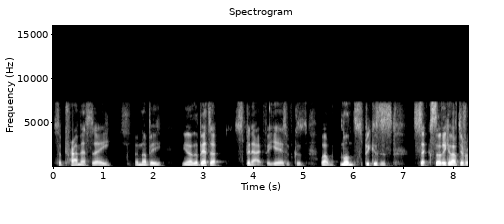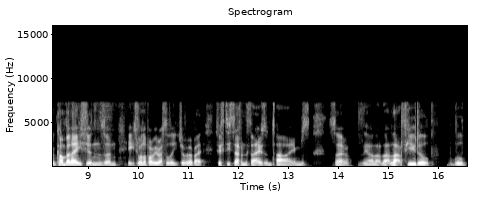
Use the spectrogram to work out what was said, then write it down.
supremacy, and they'll be you know they'll be able to spin out for years because well months because there's six so they can have different combinations and each one will probably wrestle each other about 57,000 times so you know that, that, that feud will, will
